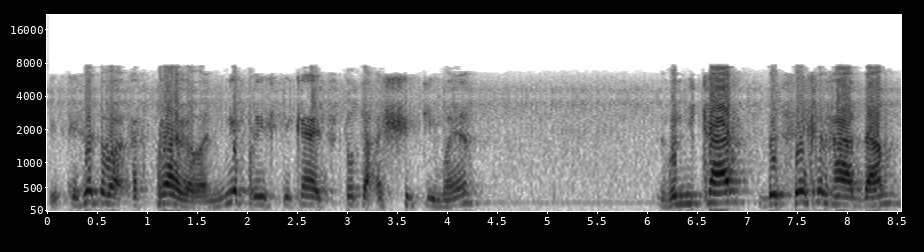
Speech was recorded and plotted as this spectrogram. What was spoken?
Из этого, как правило, не проистекает что-то ощутимое, Ваникар бесехер хаадам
